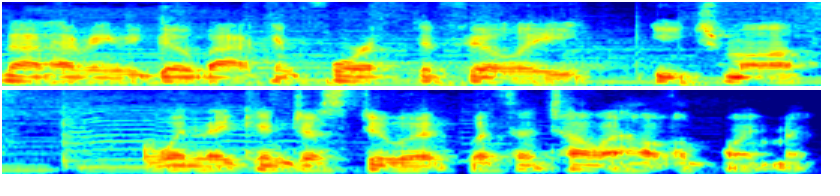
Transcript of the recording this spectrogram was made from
not having to go back and forth to Philly each month when they can just do it with a telehealth appointment.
